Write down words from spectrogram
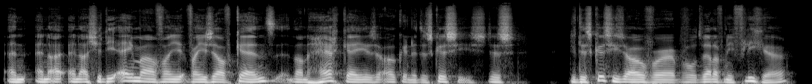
en, en, en als je die eenmaal van, je, van jezelf kent, dan herken je ze ook in de discussies. Dus die discussies over bijvoorbeeld wel of niet vliegen,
